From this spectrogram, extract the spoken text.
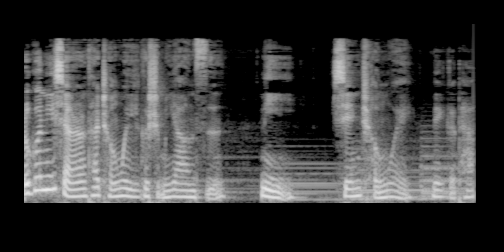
如果你想让他成为一个什么样子，你先成为那个他。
